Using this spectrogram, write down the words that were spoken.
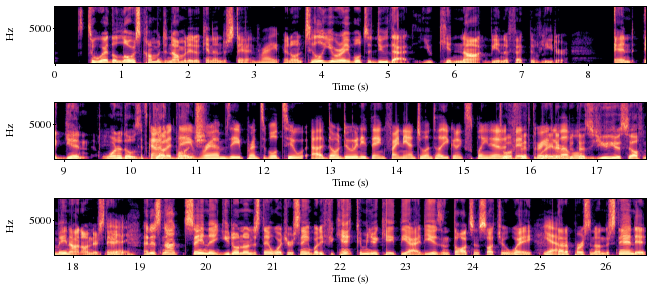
to where the lowest common denominator can understand. Right. And until you're able to do that, you cannot be an effective leader. And again, one of those It's kind of a punch Dave Ramsey principle too. Uh, don't do anything financial until you can explain it to a fifth, grader, level. because you yourself may not understand Yeah. it. And it's not saying that you don't understand what you're saying, but if you can't communicate the ideas and thoughts in such a way Yeah. that a person understand it,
